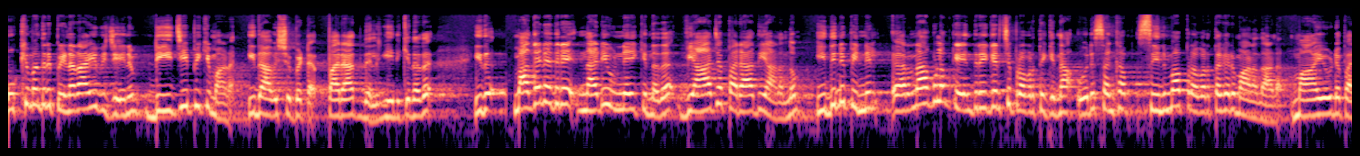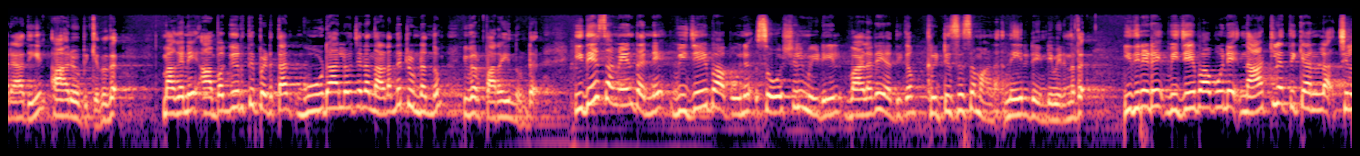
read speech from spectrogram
മുഖ്യമന്ത്രി പിണറായി വിജയനും ഡി ജി പിക്കുമാണ് ഇതാവശ്യപ്പെട്ട് പരാതി നൽകിയിരിക്കുന്നത്. ഇത് മകനെതിരെ നടി ഉന്നയിക്കുന്നത് വ്യാജ പരാതിയാണെന്നും ഇതിന് പിന്നിൽ എറണാകുളം കേന്ദ്രീകരിച്ച് പ്രവർത്തിക്കുന്ന ഒരു സംഘം സിനിമാ പ്രവർത്തകരുമാണെന്നാണ് മായയുടെ പരാതിയിൽ ആരോപിക്കുന്നത്. മകനെ അപകീർത്തിപ്പെടുത്താൻ ഗൂഢാലോചന നടന്നിട്ടുണ്ടെന്നും ഇവർ പറയുന്നുണ്ട്. ഇതേ സമയം തന്നെ വിജയ് ബാബുവിന് സോഷ്യൽ മീഡിയയിൽ വളരെയധികം ക്രിറ്റിസിസമാണ് നേരിടേണ്ടി വരുന്നത്. ഇതിനിടെ വിജയ് ബാബുവിനെ നാട്ടിലെത്തിക്കാനുള്ള ചില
